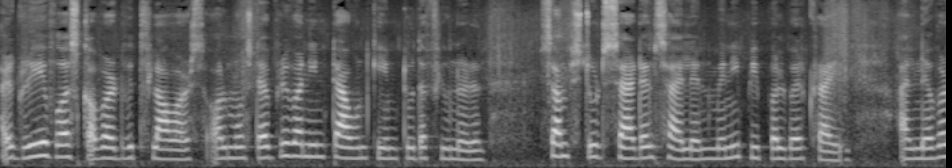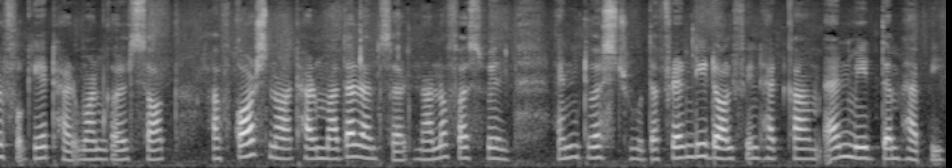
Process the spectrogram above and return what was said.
Her grave was covered with flowers. Almost everyone in town came to the funeral. Some stood sad and silent. Many people were crying. I'll never forget her, one girl sobbed. Of course not, her mother answered. None of us will. And it was true. The friendly dolphin had come and made them happy.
